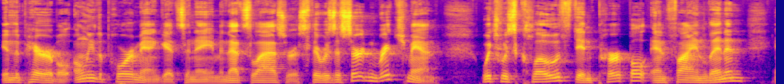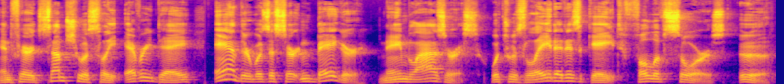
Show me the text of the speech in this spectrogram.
in the parable, only the poor man gets a name, and that's Lazarus. There was a certain rich man which was clothed in purple and fine linen, and fared sumptuously every day. And there was a certain beggar named Lazarus, which was laid at his gate, full of sores. Ugh.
